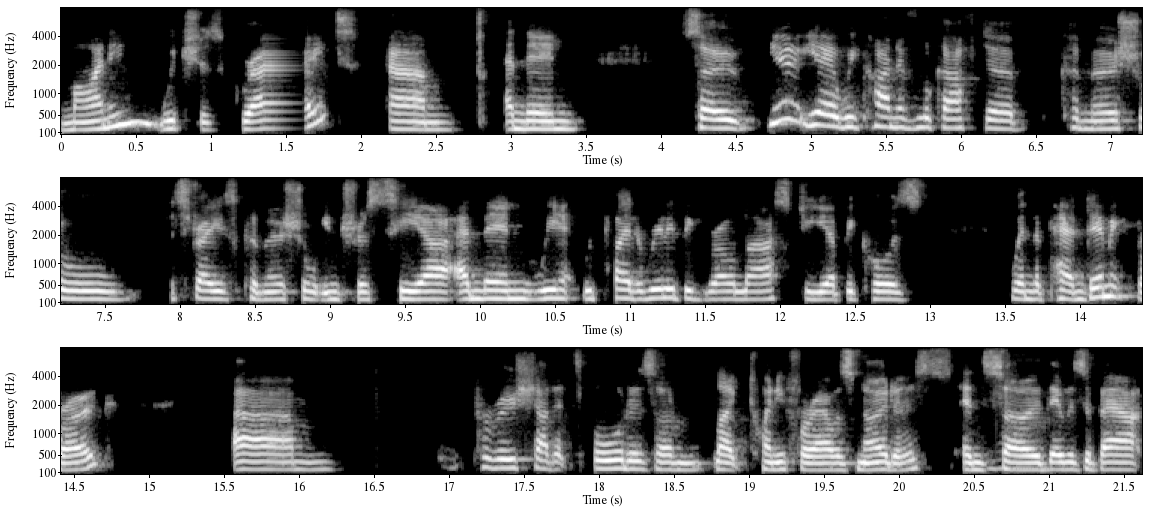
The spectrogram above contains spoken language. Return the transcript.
mining, which is great. Um, and then, so yeah, yeah, we kind of look after commercial Australia's commercial interests here. And then we we played a really big role last year because when the pandemic broke, um, Peru shut its borders on like 24 hours notice. And so there was about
